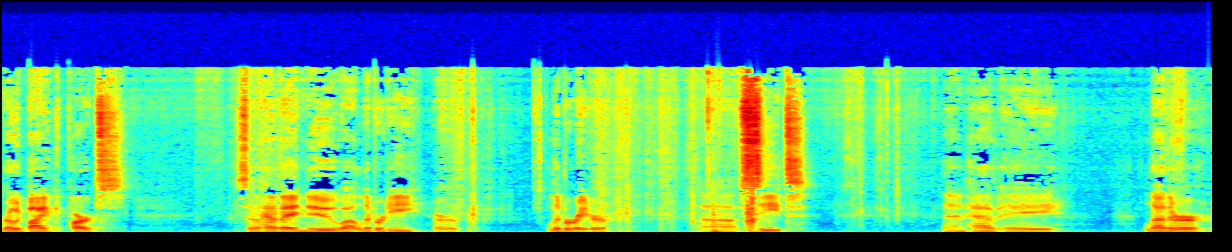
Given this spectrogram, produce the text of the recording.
road bike parts. So have a new uh, Liberty or Liberator uh, seat. Then have a leather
